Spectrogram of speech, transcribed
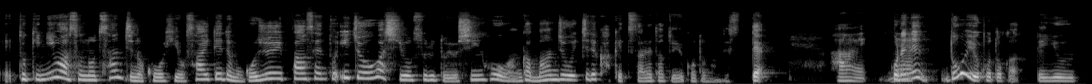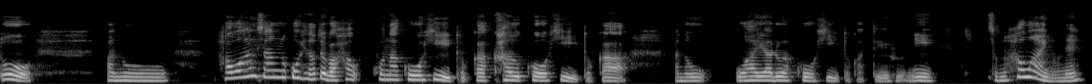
え時にはその産地のコーヒーを最低でも51%以上は使用するという新法案が満場一致で可決されたということなんですって。はいこれねどういうことかっていうとあのハワイ産のコーヒー例えばハ粉コーヒーとかカウコーヒーとかあのワイヤルアコーヒーとかっていうふうにそのハワイのね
